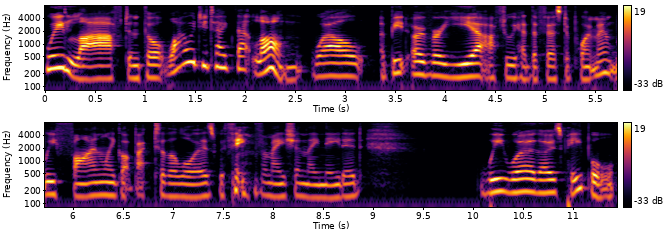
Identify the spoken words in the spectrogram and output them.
We laughed and thought, why would you take that long? Well, a bit over a year after we had the first appointment, we finally got back to the lawyers with the information they needed. We were those people,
